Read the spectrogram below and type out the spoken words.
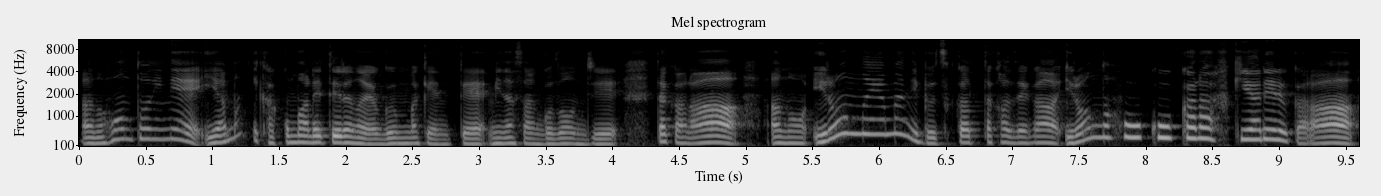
あの本当にね山に囲まれてるのよ群馬県って。皆さんご存知。だからあのいろんな山にぶつかった風がいろんな方向から吹き荒れるから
